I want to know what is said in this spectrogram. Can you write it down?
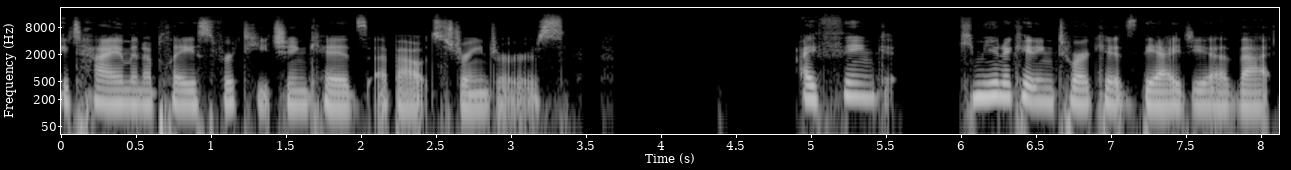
a time and a place for teaching kids about strangers. I think communicating to our kids the idea that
